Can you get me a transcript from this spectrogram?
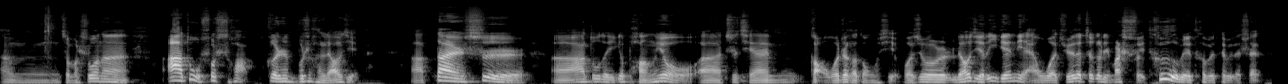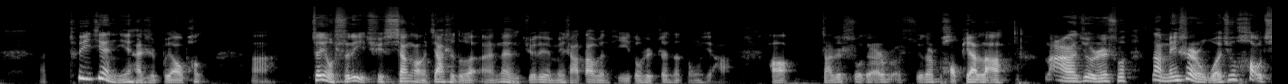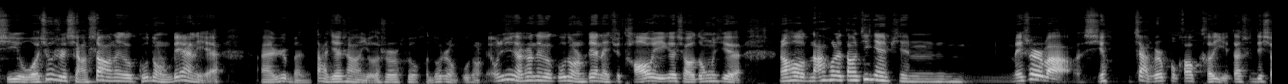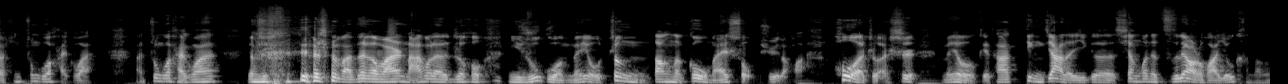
嗯，怎么说呢？阿杜说实话，个人不是很了解啊，但是。呃，阿杜的一个朋友，呃，之前搞过这个东西，我就了解了一点点。我觉得这个里面水特别特别特别的深，啊，推荐您还是不要碰啊。真有实力去香港佳士得，哎，那绝对没啥大问题，都是真的东西哈。好，咱这说点有点跑偏了啊。那就有人说，那没事儿我就好奇，我就是想上那个古董店里。哎，日本大街上有的时候会有很多这种古董店，我就想上那个古董店里去淘一个小东西，然后拿回来当纪念品。没事吧？行，价格不高可以，但是得小心中国海关啊！中国海关要是 要是把这个玩意儿拿回来了之后，你如果没有正当的购买手续的话，或者是没有给他定价的一个相关的资料的话，有可能，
